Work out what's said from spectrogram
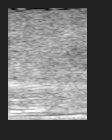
দাঁড়ানো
